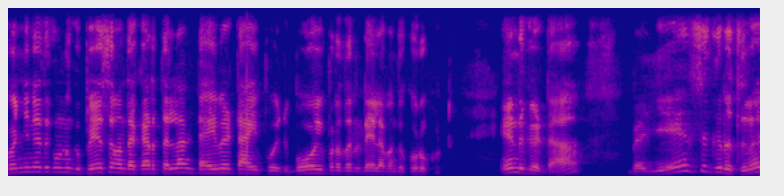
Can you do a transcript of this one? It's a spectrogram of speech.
கொஞ்ச நேரத்துக்கு உனக்கு பேச வந்த கருத்தெல்லாம் டைவெர்ட் ஆகி போயிட்டு போய் பிரதர் இடையில வந்து குறுக்குட்டு. ஏன்னு கேட்டா இப்ப ஏசு கிறிஸ்துவ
